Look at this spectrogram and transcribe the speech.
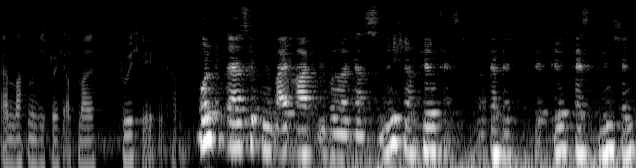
ähm, was man sich durchaus mal durchlesen kann. Und äh, es gibt einen Beitrag über das Münchner Filmfest oder Filmfest, Filmfest München,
